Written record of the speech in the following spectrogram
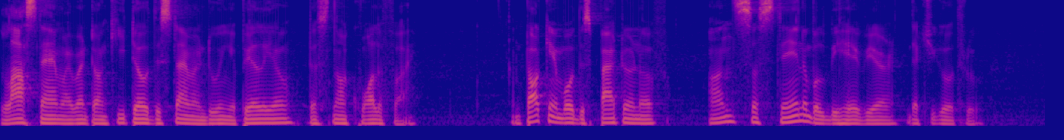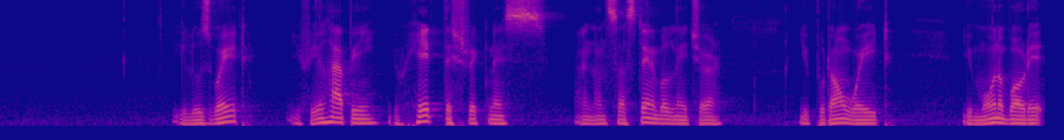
last time I went on keto, this time I'm doing a paleo, does not qualify. I'm talking about this pattern of unsustainable behavior that you go through. You lose weight, you feel happy, you hate the strictness and unsustainable nature, you put on weight, you moan about it,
